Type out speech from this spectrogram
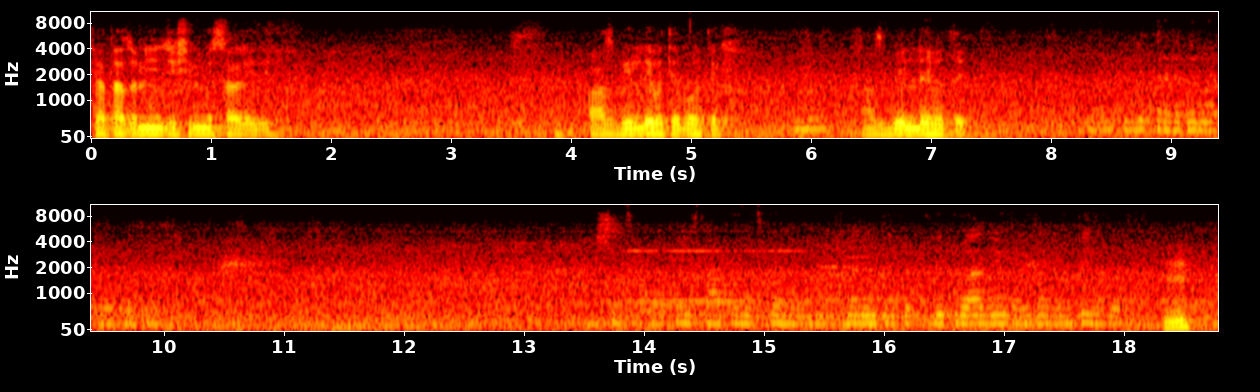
त्यात अजून इंजेक्शन मिसळलेली आज बिल लय होते बहुतेक. आज बिल लय होते. पैसा आपणच कमवून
